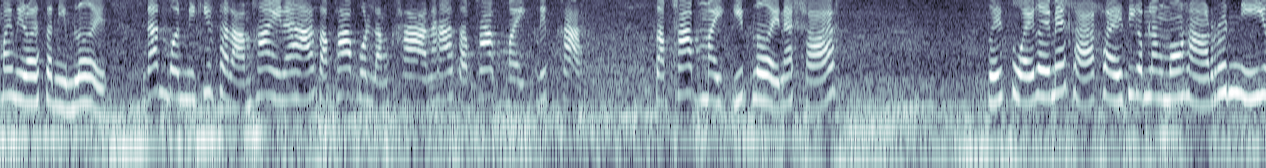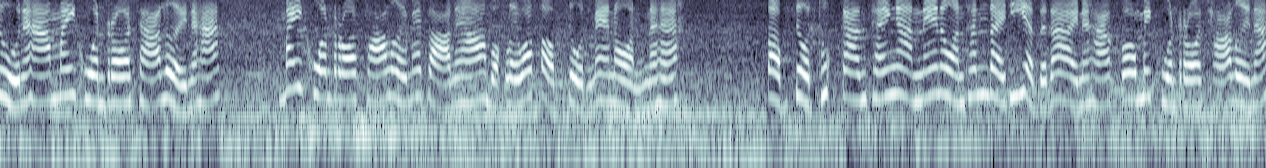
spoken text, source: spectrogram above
ไม่มีรอยสนิมเลย ด้านบนมีคลิปฉลามให้นะคะ สภาพบนหลังคานะคะ สภาพใหม่กริปค่ะ สภาพใหม่กริปเลยนะคะ สวยๆเลยแม่ค้าใครที่กำลังมองหารุ่นนี้อยู่นะคะ ไม่ควรรอช้าเลยนะคะ ไม่ควรรอช้าเลยแม่จ๋านะคะบอกเลยว่าตอบโจทย์แน่นอนนะคะตอบโจทย์ทุกการใช้งานแน่นอนท่านใดที่อยากจะได้นะคะ ก็ไม่ควรรอช้าเลยนะ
